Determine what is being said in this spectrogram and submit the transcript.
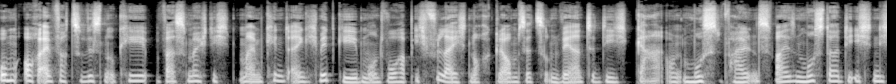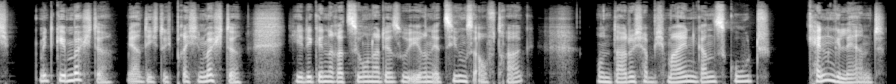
um auch einfach zu wissen, okay, was möchte ich meinem Kind eigentlich mitgeben und wo habe ich vielleicht noch Glaubenssätze und Werte, die ich gar und muss, Verhaltensweisen, Muster, die ich nicht mitgeben möchte, ja, die ich durchbrechen möchte. Jede Generation hat ja so ihren Erziehungsauftrag und dadurch habe ich meinen ganz gut kennengelernt.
